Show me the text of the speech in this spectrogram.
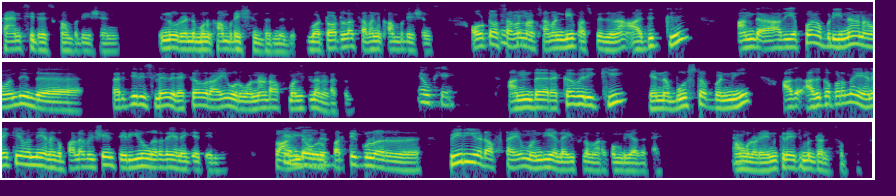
ஃபேன்சி ட்ரெஸ் காம்படிஷன் இன்னும் ரெண்டு மூணு காம்படிஷன் இருந்தது. டோட்டலா seven competitions out of seven நான் செவன்லையும் ஃபர்ஸ்ட் ப்ரைஸ் அதுக்கு அந்த அது எப்போ அப்படின்னா நான் வந்து இந்த சர்ஜரிஸ்ல இருந்து ரெக்கவர் ஆகி ஒரு ஒன் அண்ட் ஆஃப் மந்த்ல நடக்குது. ஓகே அந்த ரெக்கவரிக்கு என்னை பூஸ்டப் பண்ணி அது அதுக்கப்புறம் தான் எனக்கே வந்து எனக்கு பல விஷயம் தெரியுங்கிறத எனக்கே தெரியும். ஸோ அந்த ஒரு பர்டிகுலர் பீரியட் ஆஃப் டைம் வந்து என் லைஃப்ல மறக்க முடியாத டைம் அவங்களோட encouragement and support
